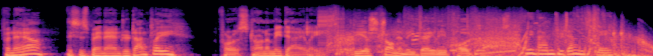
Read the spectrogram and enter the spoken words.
For now, this has been Andrew Dunkley for Astronomy Daily. The Astronomy Daily podcast With Andrew Dunkley.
